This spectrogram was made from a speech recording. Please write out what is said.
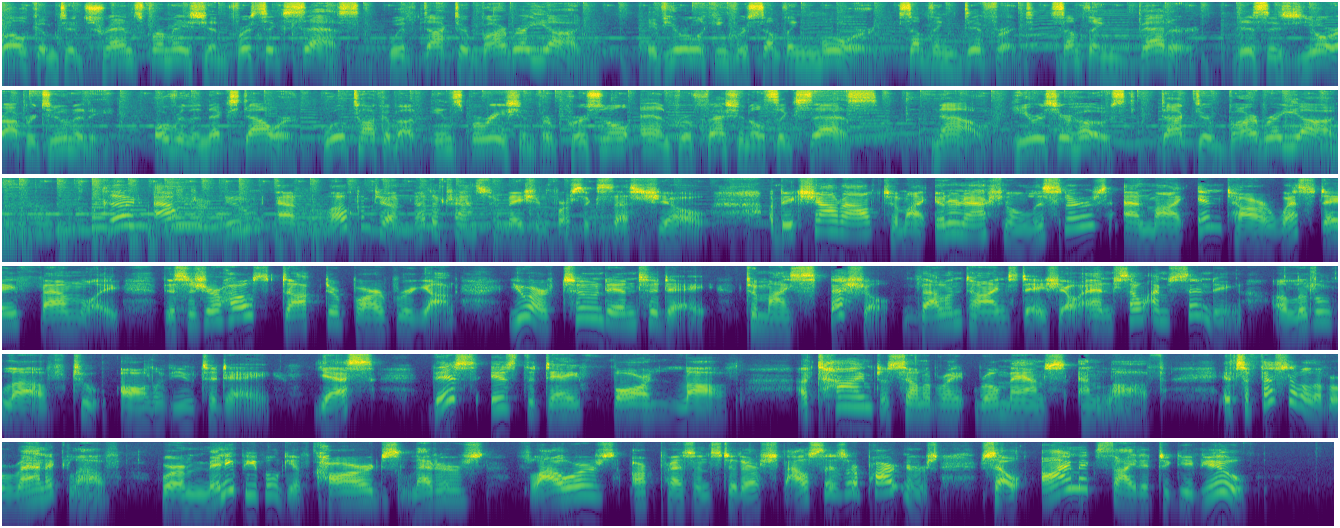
Welcome to Transformation for Success with Dr. Barbara Young. If you're looking for something more, something different, something better, this is your opportunity. Over the next hour, we'll talk about inspiration for personal and professional success. Now, here is your host, Dr. Barbara Young. Good afternoon, and welcome to another Transformation for Success show. A big shout out to my international listeners and my entire West Day family. This is your host, Dr. Barbara Young. You are tuned in today to my special Valentine's Day show, and so I'm sending a little love to all of you today. Yes, this is the day for love a time to celebrate romance and love. It's a festival of romantic love where many people give cards, letters, flowers, or presents to their spouses or partners. So I'm excited to give you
